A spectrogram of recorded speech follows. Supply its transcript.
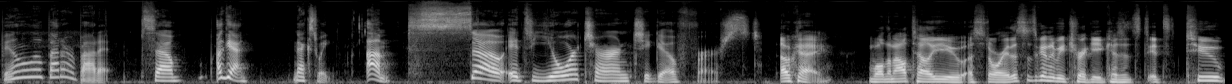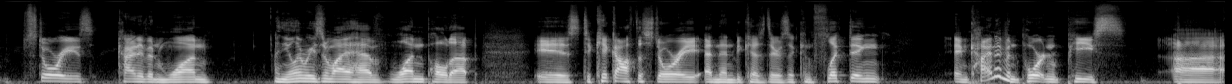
Feeling a little better about it. So again, next week. Um, so it's your turn to go first. Okay. Well, then I'll tell you a story. This is going to be tricky because it's it's two stories kind of in one, and the only reason why I have one pulled up is to kick off the story, and then because there's a conflicting and kind of important piece uh,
